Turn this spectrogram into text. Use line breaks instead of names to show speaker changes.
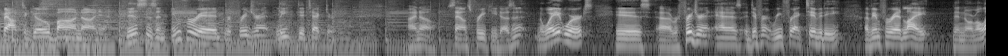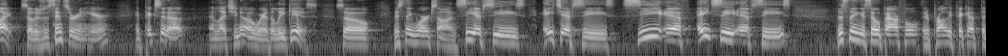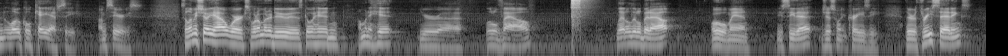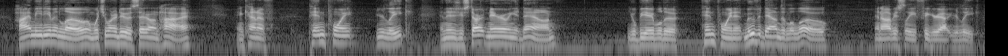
about to go bond on you. This is an infrared refrigerant leak detector. I know, sounds freaky, doesn't it? The way it works is uh, refrigerant has a different refractivity of infrared light than normal light. So there's a sensor in here, it picks it up and lets you know where the leak is. So this thing works on CFCs, HFCs, CF, HCFCs. This thing is so powerful, it'll probably pick up the local KFC. I'm serious. So let me show you how it works. What I'm gonna do is go ahead and I'm gonna hit your uh, little valve, let a little bit out. Oh man, you see that? Just went crazy. There are three settings, high, medium, and low. And what you wanna do is set it on high and kind of pinpoint your leak. And then as you start narrowing it down, you'll be able to pinpoint it, move it down to the low, and obviously figure out your leak.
